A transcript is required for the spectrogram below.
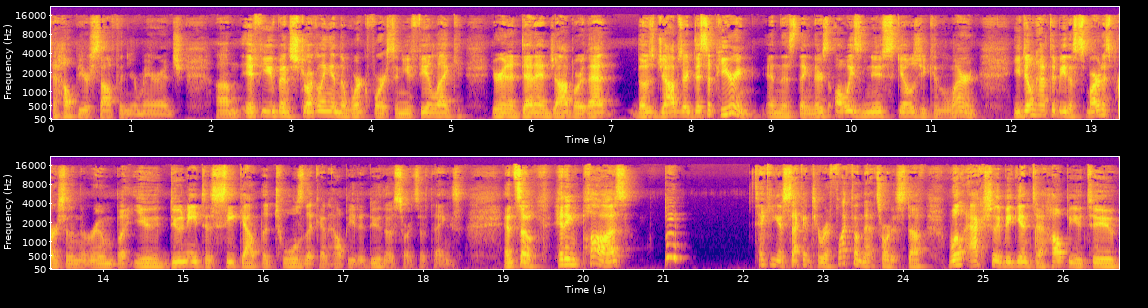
to help yourself and your marriage. Um, if you've been struggling in the workforce and you feel like you're in a dead end job or that those jobs are disappearing in this thing, there's always new skills you can learn. You don't have to be the smartest person in the room, but you do need to seek out the tools that can help you to do those sorts of things. And so, hitting pause taking a second to reflect on that sort of stuff will actually begin to help you to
